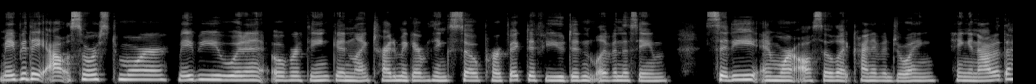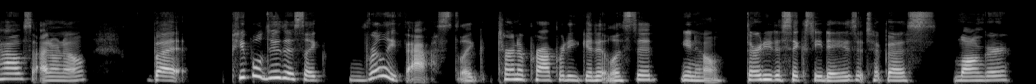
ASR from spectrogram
maybe they outsourced more. Maybe you wouldn't overthink and like try to make everything so perfect if you didn't live in the same city and were also like kind of enjoying hanging out at the house. I don't know. But people do this like really fast, like turn a property, get it listed, you know, 30 to 60 days. It took us longer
